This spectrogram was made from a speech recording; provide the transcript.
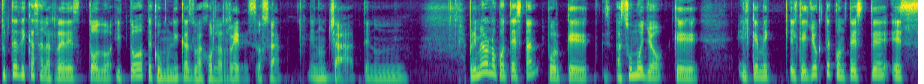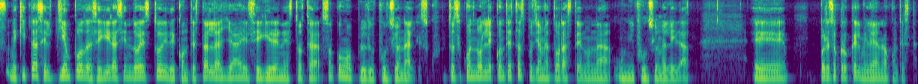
tú te dedicas a las redes todo y todo te comunicas bajo las redes, o sea, en un chat, en un... Primero no contestan porque asumo yo que el que me el que yo te conteste es me quitas el tiempo de seguir haciendo esto y de contestarle allá y seguir en esto. O sea, son como plurifuncionales. Entonces, cuando le contestas, pues ya me atoraste en una unifuncionalidad. Eh, por eso creo que el milenio no contesta.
